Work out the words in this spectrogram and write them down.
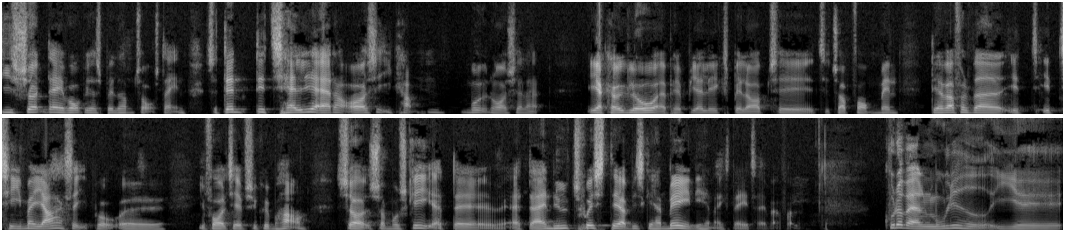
de søndage, hvor vi har spillet om torsdagen. Så den detalje er der også i kampen mod Nordsjælland. Jeg kan jo ikke love, at Pep Biel ikke spiller op til, til topform, men det har i hvert fald været et, et tema, jeg har set på øh, i forhold til FC København. Så, så måske, at, øh, at der er en lille twist der, vi skal have med ind i Henriks data i hvert fald. Kunne der være en mulighed i, øh,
